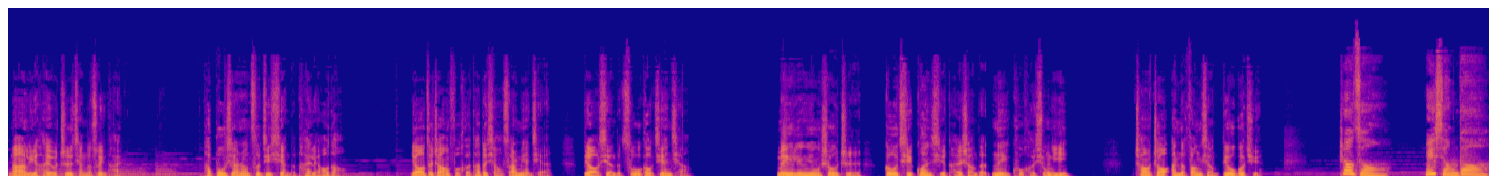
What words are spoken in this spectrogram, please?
哪里还有之前的醉态？她不想让自己显得太潦倒，要在丈夫和她的小三儿面前表现的足够坚强。梅玲用手指勾起盥洗台上的内裤和胸衣，朝赵安的方向丢过去。赵总，没想到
